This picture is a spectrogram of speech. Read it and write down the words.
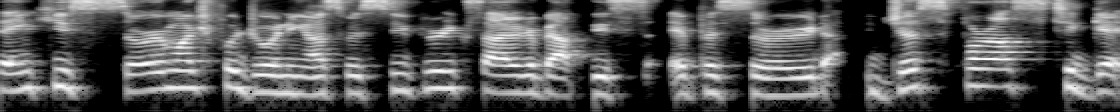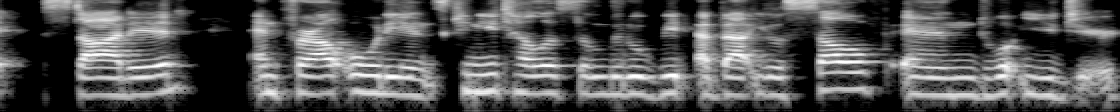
Thank you so much for joining us. We're super excited about this episode. Just for us to get started and for our audience, can you tell us a little bit about yourself and what you do?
